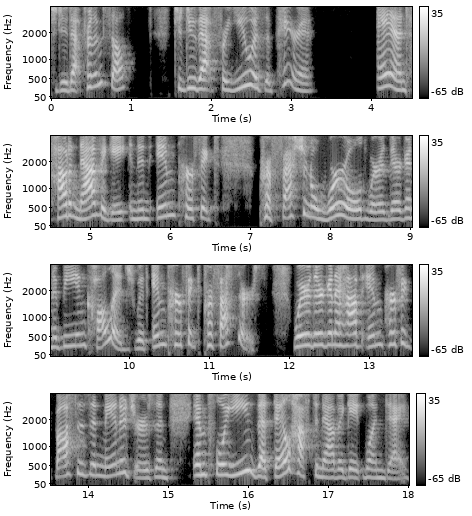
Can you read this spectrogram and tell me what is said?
to do that for themselves, to do that for you as a parent, and how to navigate in an imperfect professional world where they're going to be in college with imperfect professors, where they're going to have imperfect bosses and managers and employees that they'll have to navigate one day.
